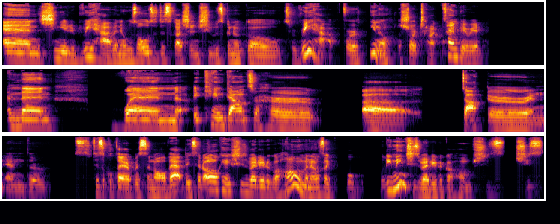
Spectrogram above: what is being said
and she needed rehab and it was always a discussion she was going to go to rehab for you know a short time period and then when it came down to her uh doctor and and the physical therapist and all that, they said, "Oh, okay, she's ready to go home." And I was like, "Well, what do you mean she's ready to go home? She's she's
